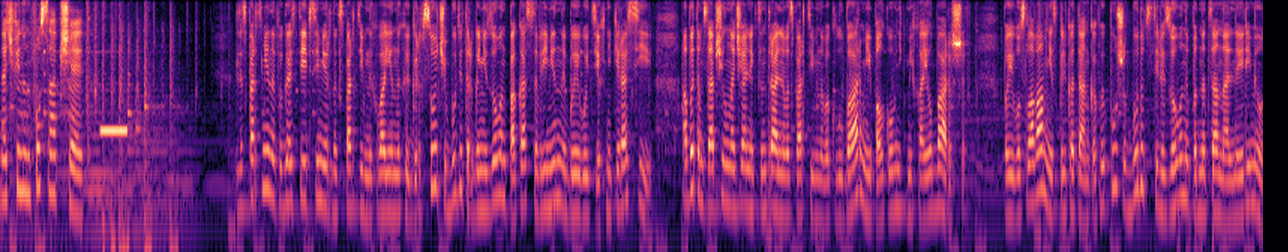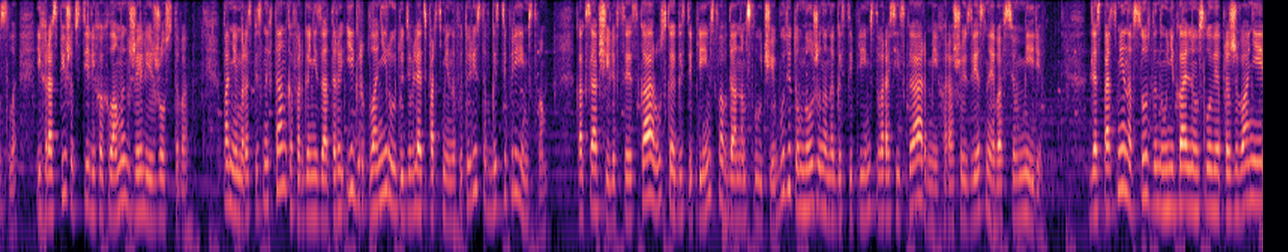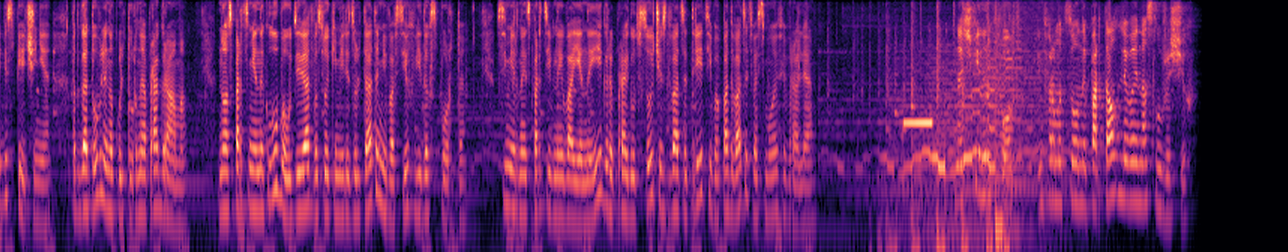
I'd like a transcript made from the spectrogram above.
Начфининфо сообщает. Для спортсменов и гостей Всемирных спортивных военных игр в Сочи будет организован показ современной боевой техники России. Об этом сообщил начальник Центрального спортивного клуба армии полковник Михаил Барышев. По его словам, несколько танков и пушек будут стилизованы под национальные ремесла. Их распишут в стиле хохломых, жели и жестого. Помимо расписных танков, организаторы игр планируют удивлять спортсменов и туристов гостеприимством. Как сообщили в ЦСКА, русское гостеприимство в данном случае будет умножено на гостеприимство российской армии, хорошо известное во всем мире. Для спортсменов созданы уникальные условия проживания и обеспечения, подготовлена культурная программа. Ну а спортсмены клуба удивят высокими результатами во всех видах спорта. Всемирные спортивные военные игры пройдут в Сочи с 23 по 28 февраля. Начфининфо. Информационный портал для военнослужащих.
